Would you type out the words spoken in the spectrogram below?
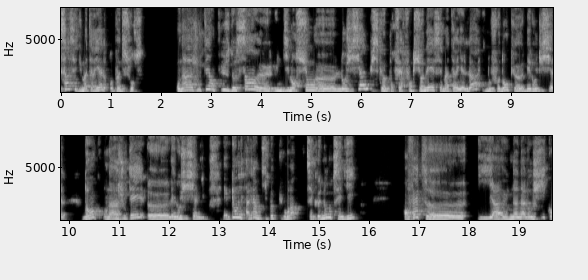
Ça, c'est du matériel open source. On a ajouté en plus de ça euh, une dimension euh, logicielle, puisque pour faire fonctionner ces matériels-là, il nous faut donc euh, des logiciels. Donc, on a ajouté les logiciels libres. Et puis, on est allé un petit peu plus loin, c'est que nous, on s'est dit, en fait, il y a une analogie que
